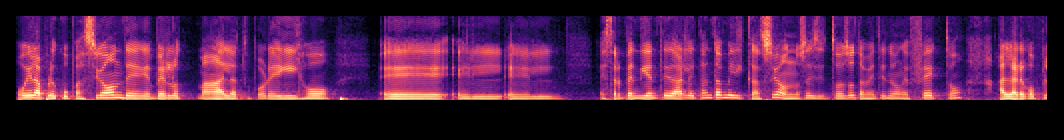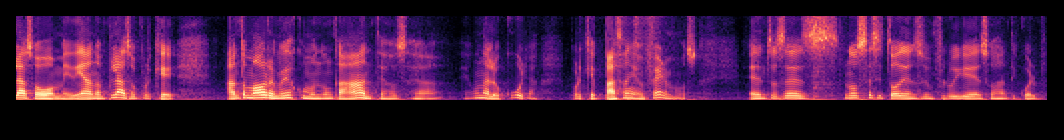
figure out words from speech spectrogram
hoy la preocupación de verlo mal a tu pobre hijo, eh, el, el estar pendiente de darle tanta medicación, no sé si todo eso también tiene un efecto a largo plazo o a mediano plazo, porque han tomado remedios como nunca antes, o sea, es una locura, porque pasan enfermos. Entonces, no sé si todo eso influye en sus anticuerpos,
